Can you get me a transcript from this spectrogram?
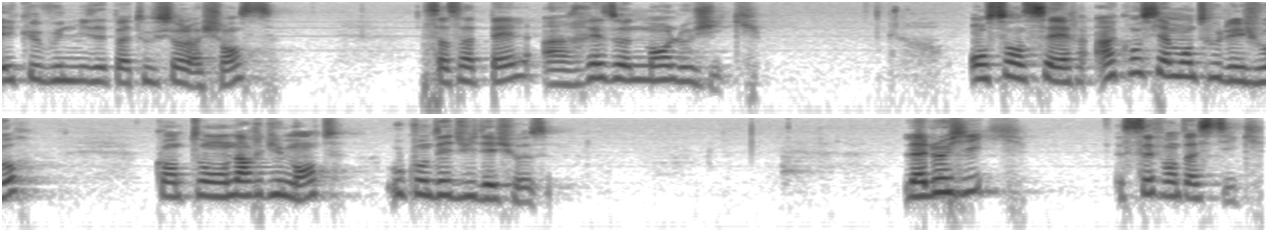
et que vous ne misez pas tout sur la chance, ça s'appelle un raisonnement logique. On s'en sert inconsciemment tous les jours quand on argumente ou qu'on déduit des choses. La logique, c'est fantastique.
